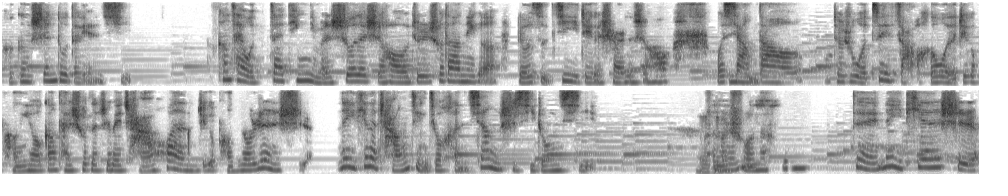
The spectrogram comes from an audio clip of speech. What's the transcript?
和更深度的联系。刚才我在听你们说的时候，就是说到那个刘子骥这个事儿的时候，我想到就是我最早和我的这个朋友刚才说的这位茶幻这个朋友认识那一天的场景就很像是戏中戏。怎么说呢？对，那一天是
